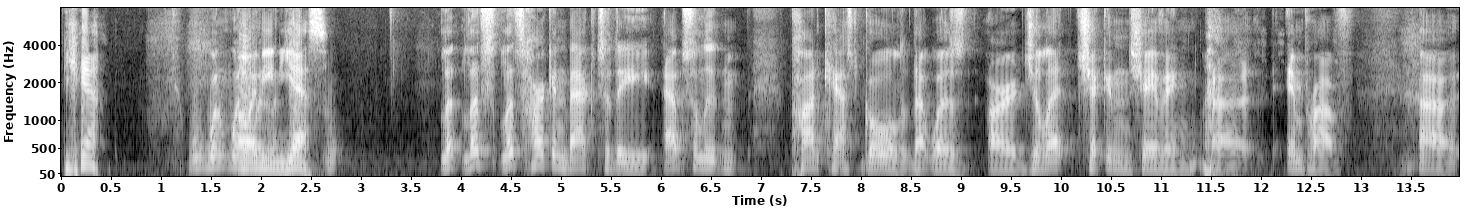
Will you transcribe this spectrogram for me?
Yeah. When, when, Oh, I when- mean, yes. let, let's let's harken back to the absolute podcast gold that was our Gillette chicken shaving uh, improv. Uh,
